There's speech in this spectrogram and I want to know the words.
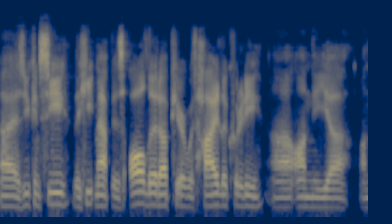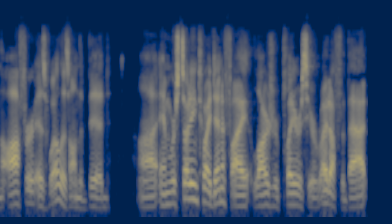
Uh, as you can see, the heat map is all lit up here with high liquidity uh, on the on the offer as well as on the bid. and we're starting to identify larger players here right off the bat.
